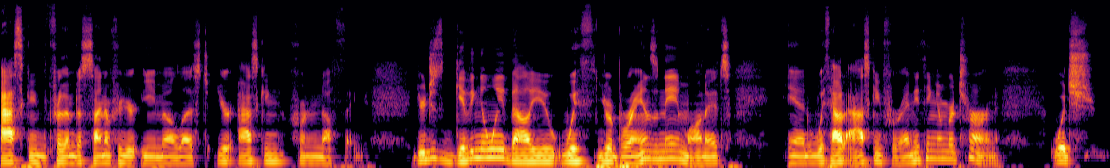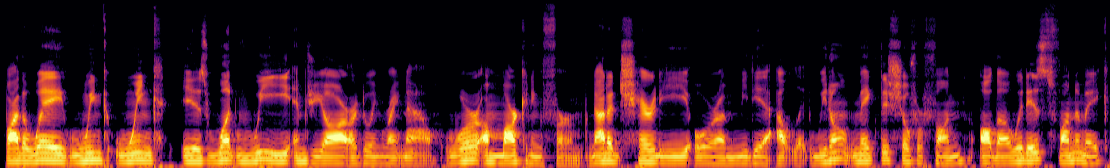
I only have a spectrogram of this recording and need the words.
asking for them to sign up for your email list, you're asking for nothing. You're just giving away value with your brand's name on it and without asking for anything in return, which by the way, wink wink is what we, MGR, are doing right now. We're a marketing firm, not a charity or a media outlet. We don't make this show for fun, although it is fun to make.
